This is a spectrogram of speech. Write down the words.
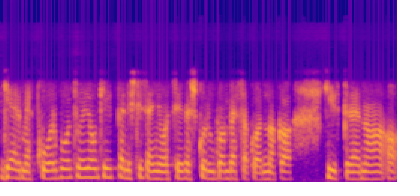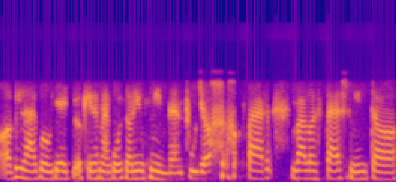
gyermekkorból tulajdonképpen, és 18 éves korukban beszakadnak a hirtelen a, a, a világba, ugye egyből kéne megoldaniuk mindent, úgy a, a párválasztást, mint a,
